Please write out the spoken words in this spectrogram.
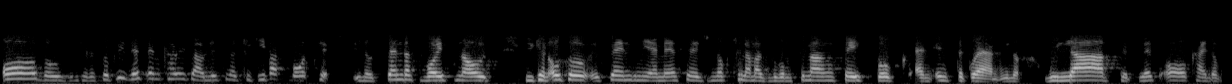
all those interests. So please let's encourage our listeners to give us more tips. You know, send us voice notes. You can also send me a message, Nokuthula Mazibuko Msimang, Facebook and Instagram. You know, we love tips. Let's all kind of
